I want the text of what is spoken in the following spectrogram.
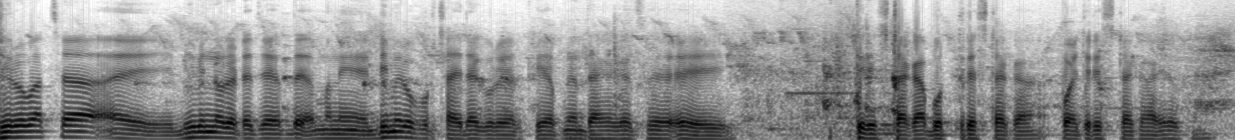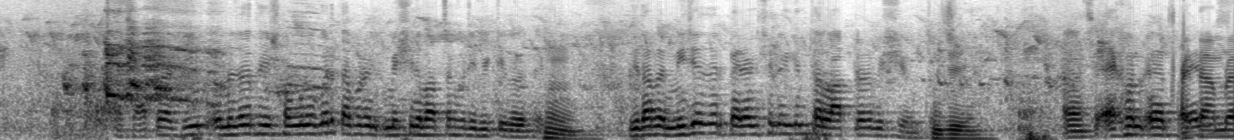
জিরো বাচ্চা এই বিভিন্ন রেটে যে মানে ডিমের উপর চাহিদা করে আর কি। আপনার দেখা গেছে এই তিরিশ টাকা বত্রিশ টাকা পঁয়ত্রিশ টাকা এরকম। আচ্ছা আপনারা ডিম অন্য জায়গা থেকে সংগ্রহ করে তারপরে মেশিনে বাচ্চা ফুটিয়ে বিক্রি করে আপনার নিজেদের প্যারেন্টস হলে কিন্তু লাভটার বেশি হয় জি। আচ্ছা এখন এটা আমরা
